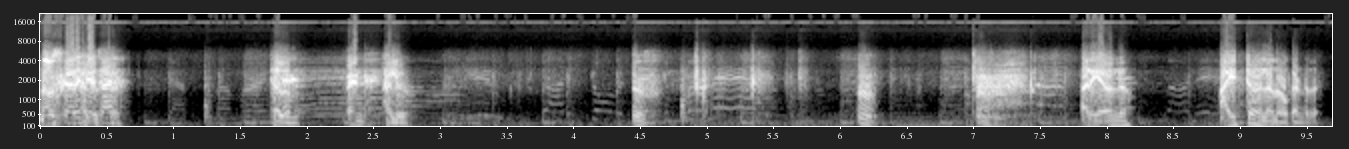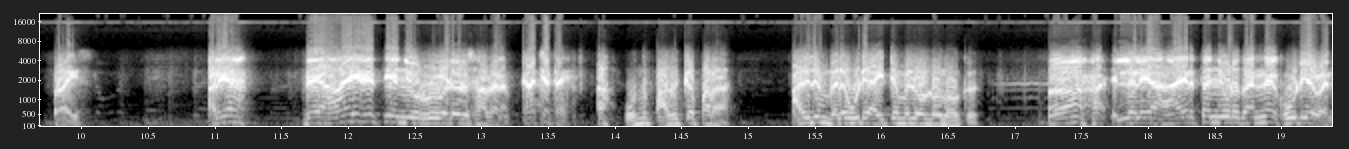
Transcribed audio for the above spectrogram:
നമസ്കാരം ചേട്ടാ. ഹലോ വേണ്ട. ഹലോ അറിയാമല്ലോ? ഐറ്റം അല്ല നോക്കേണ്ടത്. പ്രൈസ് അറിയാ? ആയിരത്തി അഞ്ഞൂറ് രൂപയുടെ ഒരു സാധനം. കാച്ചട്ടെ. ഒന്ന് പതുക്കെ പറ. അതിലും വില കൂടിയ ഐറ്റം വല്ലതും ഉണ്ടോ നോക്ക്. ആ ഇല്ലല്ലേ ആയിരത്തി അഞ്ഞൂറ് തന്നെ കൂടിയവൻ.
